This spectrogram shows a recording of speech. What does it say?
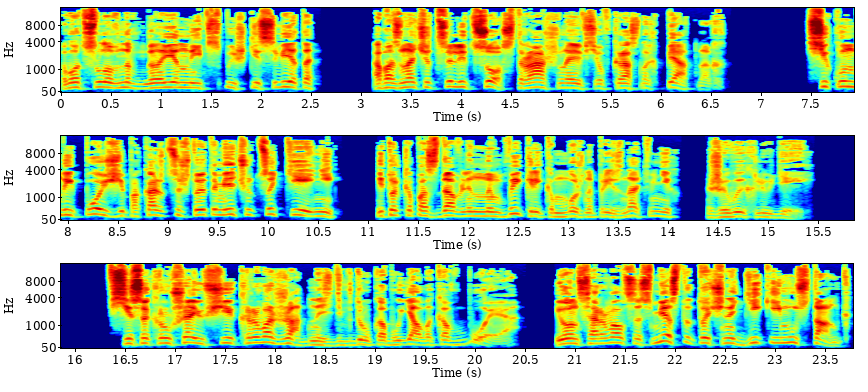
Вот словно в мгновенной вспышке света обозначится лицо, страшное все в красных пятнах. Секундой позже покажется, что это мечутся тени, и только по сдавленным выкрикам можно признать в них живых людей. Всесокрушающая кровожадность вдруг обуяла ковбоя, и он сорвался с места точно дикий мустанг.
